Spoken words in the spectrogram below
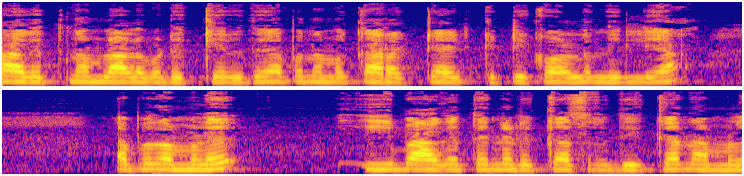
ഭാഗത്ത് നമ്മൾ അളവെടുക്കരുത്. അപ്പോൾ നമുക്ക് കറക്റ്റായിട്ട് കിട്ടിക്കൊള്ളണമെന്നില്ല. അപ്പോൾ നമ്മൾ ഈ ഭാഗത്ത് തന്നെ എടുക്കാൻ ശ്രദ്ധിക്കുക. നമ്മൾ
